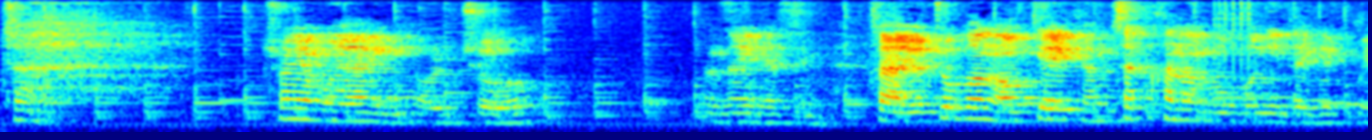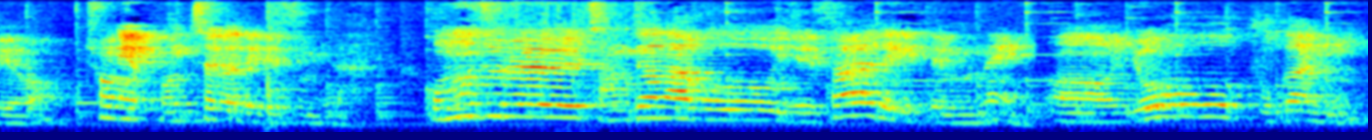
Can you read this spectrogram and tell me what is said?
자, 총의 모양이 얼추 완성이 됐습니다. 자, 이쪽은 어깨에 견착하는 부분이 되겠고요. 총의 본체가 되겠습니다. 고무줄을 장전하고 이제 써야 되기 때문에 어, 요 구간이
